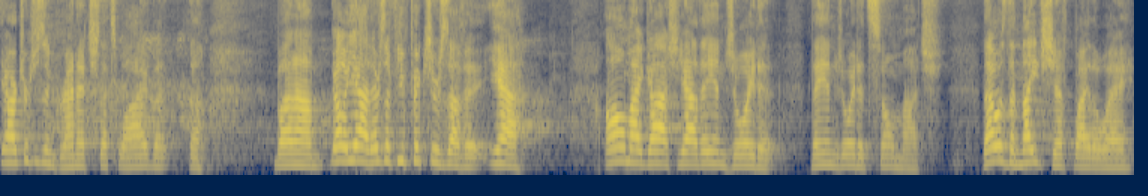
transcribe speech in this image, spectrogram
yeah, our church is in Greenwich. That's why, but no. But, um, oh, yeah, there's a few pictures of it. Yeah. Oh my gosh. Yeah, they enjoyed it. They enjoyed it so much. That was the night shift, by the way.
